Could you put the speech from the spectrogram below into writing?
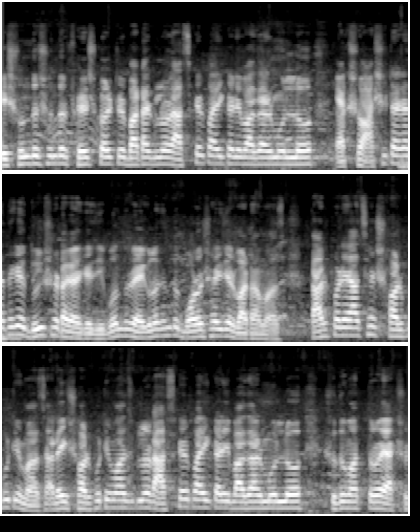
এই সুন্দর সুন্দর ফ্রেশ কোয়ালিটির বাটাগুলোর আজকের পাইকারি বাজার মূল্য একশো আশি টাকা থেকে দুইশো টাকা কেজি। বন্ধুরা, এগুলো কিন্তু বড় সাইজের বাটা মাছ। তারপরে আছে সরপুটি মাছ। আর এই সরপুটি মাছগুলোর আজকের পাইকারি বাজার মূল্য শুধুমাত্র একশো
